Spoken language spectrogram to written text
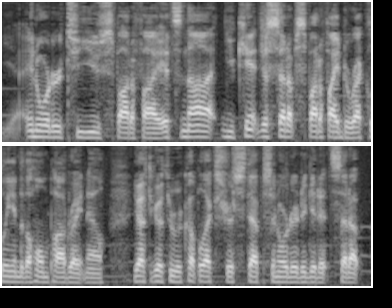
yeah, in order to use Spotify. It's not, you can't just set up Spotify directly into the HomePod right now. You have to go through a couple extra steps in order to get it set up.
